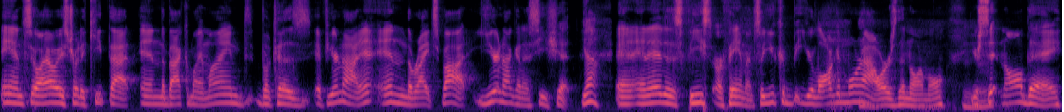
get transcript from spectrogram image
And so I always try to keep that in the back of my mind because if you're not in, in the right spot, you're not going to see shit. yeah And, and it is feast or famine. So you could be, you're logging more Mm-hmm. hours than normal. You're sitting all day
